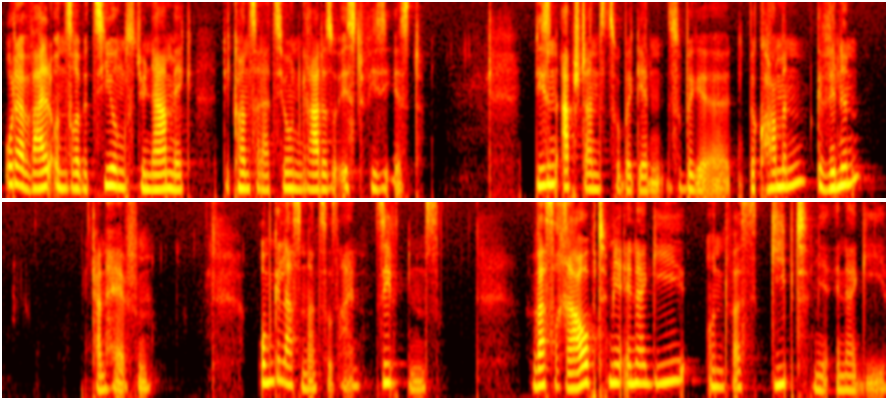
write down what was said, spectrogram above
oder weil unsere Beziehungsdynamik, die Konstellation gerade so ist, wie sie ist. Diesen Abstand zu, beginn, zu be bekommen, gewinnen, kann helfen, um gelassener zu sein. Siebtens, was raubt mir Energie und was gibt mir Energie?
